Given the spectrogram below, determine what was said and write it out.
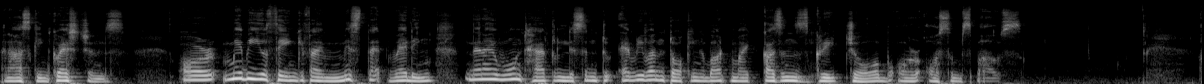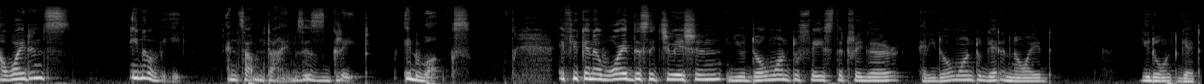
and asking questions. Or maybe you think if I miss that wedding, then I won't have to listen to everyone talking about my cousin's great job or awesome spouse. Avoidance, in a way, and sometimes is great. It works. If you can avoid the situation, you don't want to face the trigger and you don't want to get annoyed, you don't get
